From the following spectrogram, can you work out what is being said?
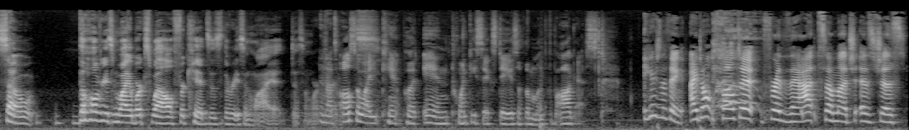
So the whole reason why it works well for kids is the reason why it doesn't work. And that's also why you can't put in 26 days of the month of August. Here's the thing. I don't fault it for that so much as just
